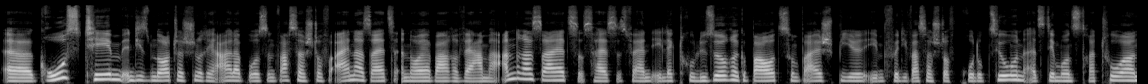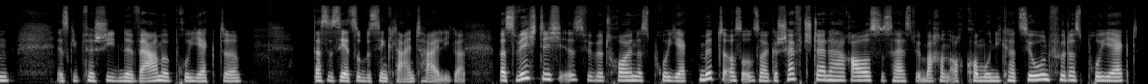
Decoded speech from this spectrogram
Äh, Großthemen in diesem norddeutschen Reallabor sind Wasserstoff einerseits, erneuerbare Wärme andererseits. Das heißt, es werden Elektrolyseure gebaut, zum Beispiel eben für die Wasserstoffproduktion als Demonstratoren. Es gibt verschiedene Wärmeprojekte. Das ist jetzt so ein bisschen kleinteiliger. Was wichtig ist, wir betreuen das Projekt mit aus unserer Geschäftsstelle heraus. Das heißt, wir machen auch Kommunikation für das Projekt.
